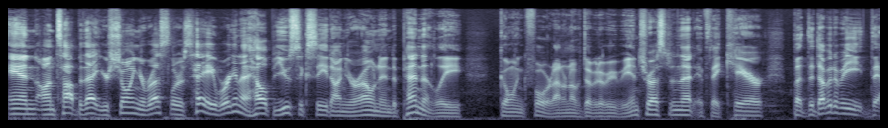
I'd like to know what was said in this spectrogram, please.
And on top of that, you're showing your wrestlers, hey, we're going to help you succeed on your own independently going forward. I don't know if WWE would be interested in that, if they care. But the WWE, the,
